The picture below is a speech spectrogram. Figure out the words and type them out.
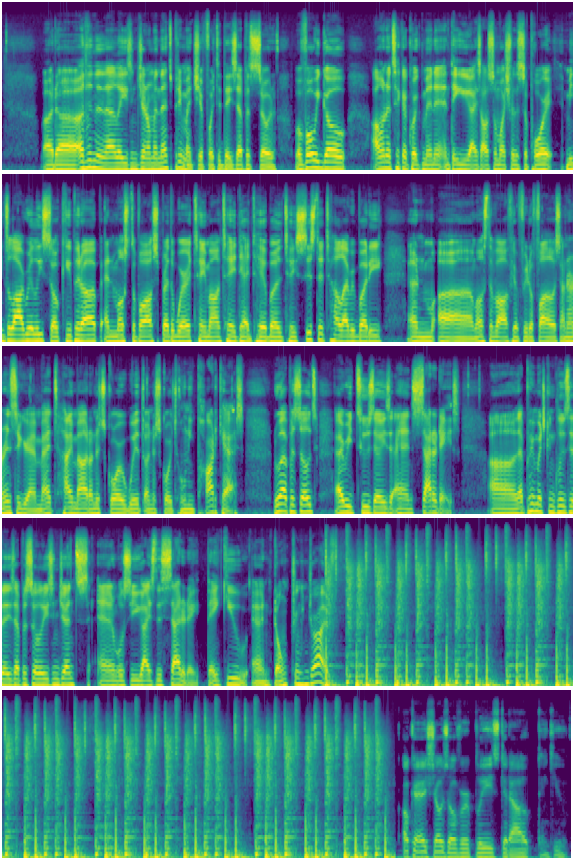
But uh, other than that, ladies and gentlemen, that's pretty much it for today's episode. Before we go, I want to take a quick minute and thank you guys all so much for the support. It means a lot, really. So keep it up, and most of all, spread the word. Tell your mom, tell your dad, tell your brother, tell your sister, tell everybody, and uh, most of all, feel free to follow us on our Instagram at timeout underscore with underscore Tony podcast. New episodes every Tuesdays and Saturdays. Uh, that pretty much concludes today's episode, ladies and gents, and we'll see you guys this Saturday. Thank you, and don't drink and drive. Okay, show's over. Please get out. Thank you.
